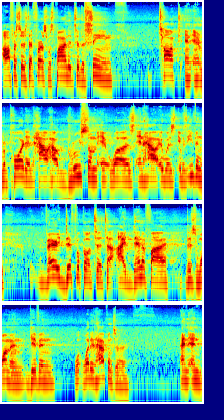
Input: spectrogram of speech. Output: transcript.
officers that first responded to the scene talked and, and reported how, how gruesome it was and how it was, it was even very difficult to, to identify this woman given what, what had happened to her. And, and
